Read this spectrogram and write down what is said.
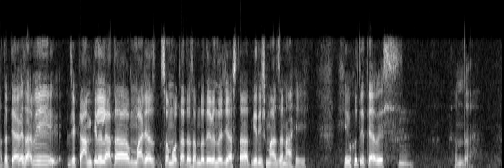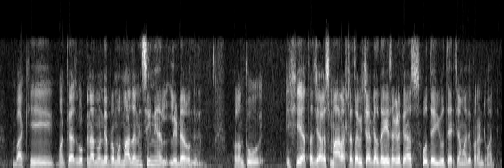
आता त्यावेळेस आम्ही जे काम केलेलं आता माझ्यासमोर तर आता समजा देवेंद्रजी असतात गिरीश महाजन आहे हे होते त्यावेळेस. समजा. बाकी मग त्यावेळेस गोपीनाथ मुंडे प्रमोद महाजन हे सिनियर लीडर होते. परंतु हे आता ज्यावेळेस महाराष्ट्राचा विचार केला तर हे सगळे त्यावेळेस होते युथ याच्यामध्ये फ्रंटमध्ये.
